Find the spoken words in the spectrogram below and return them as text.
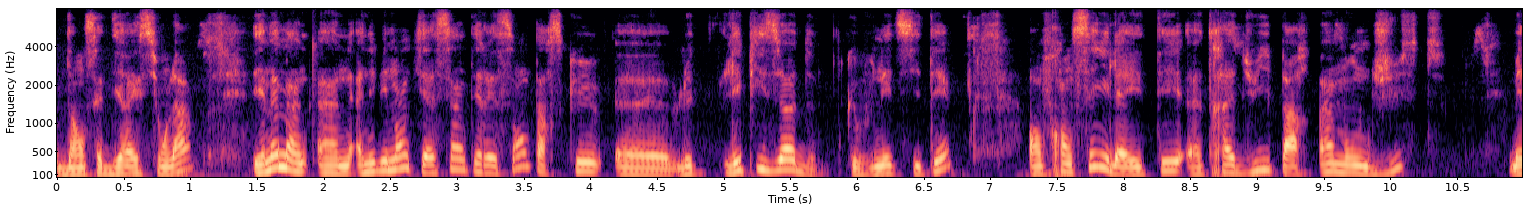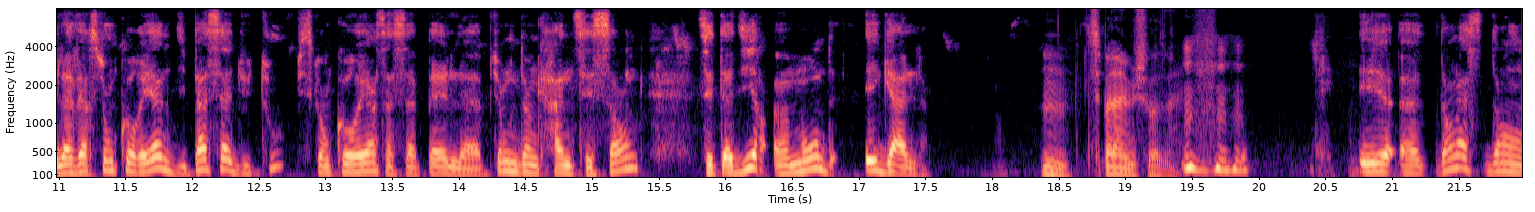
dans cette direction-là. Il y a même un, un, un, élément qui est assez intéressant parce que euh, l'épisode que vous venez de citer, en français, il a été euh, traduit par Un monde juste, mais la version coréenne ne dit pas ça du tout, puisqu'en coréen, ça s'appelle euh, Pyongdong Han Sesang, c'est-à-dire un monde égal. Hmm, c'est pas la même chose. Et euh, dans la, dans,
